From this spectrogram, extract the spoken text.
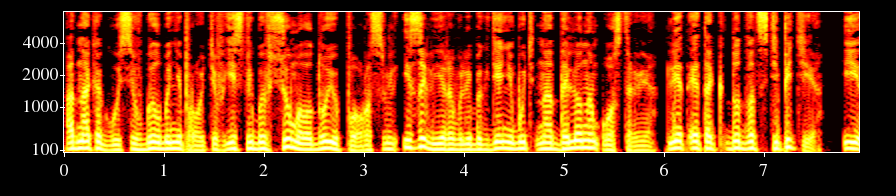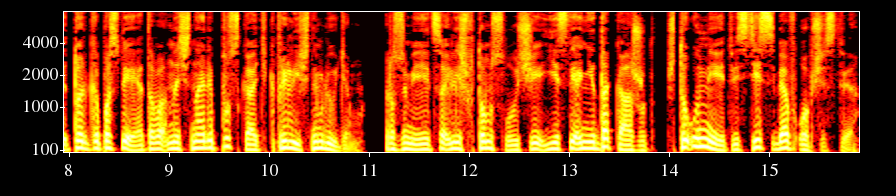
Однако Гусев был бы не против, если бы всю молодую поросль изолировали бы где-нибудь на отдаленном острове, лет этак до 25, и только после этого начинали пускать к приличным людям. Разумеется, лишь в том случае, если они докажут, что умеют вести себя в обществе.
